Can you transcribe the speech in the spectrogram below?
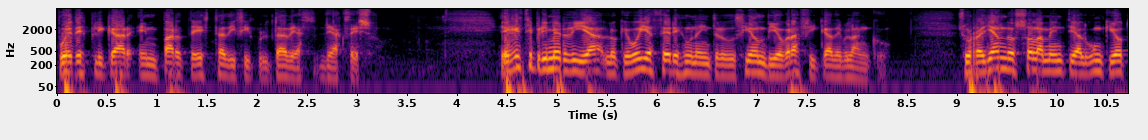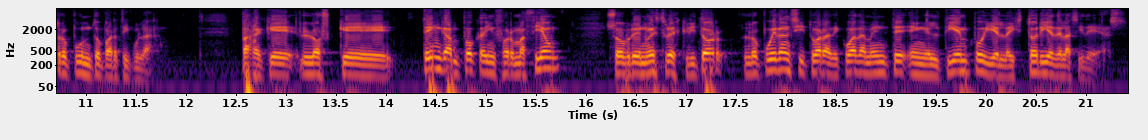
puede explicar en parte esta dificultad de, acceso. En este primer día lo que voy a hacer es una introducción biográfica de Blanco, subrayando solamente algún que otro punto particular, para que los que tengan poca información sobre nuestro escritor lo puedan situar adecuadamente en el tiempo y en la historia de las ideas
